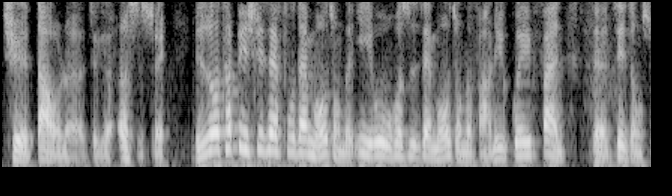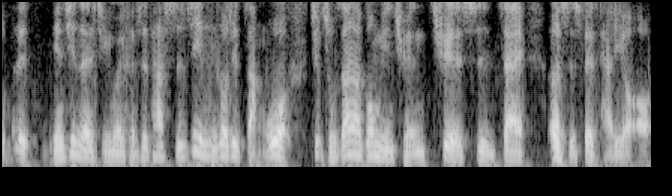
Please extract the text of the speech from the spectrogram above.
却到了这个二十岁。也就是说，他必须在负担某种的义务，或是在某种的法律规范的这种所谓的年轻人的行为，可是他实际能够去掌握、去主张的公民权，却是在二十岁才有。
